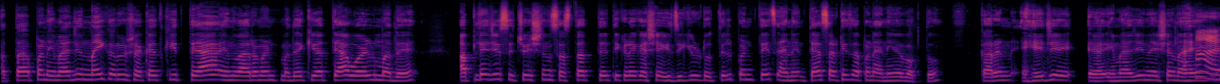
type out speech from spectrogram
आता आपण इमॅजिन नाही करू शकत की त्या एन्व्हायरमेंटमध्ये किंवा त्या वर्ल्डमध्ये आपले जे सिच्युएशन्स असतात ते तिकडे कसे एक्झिक्यूट होतील पण तेच त्यासाठीच आपण अॅनिमे बघतो. कारण हे जे इमॅजिनेशन आहे हा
